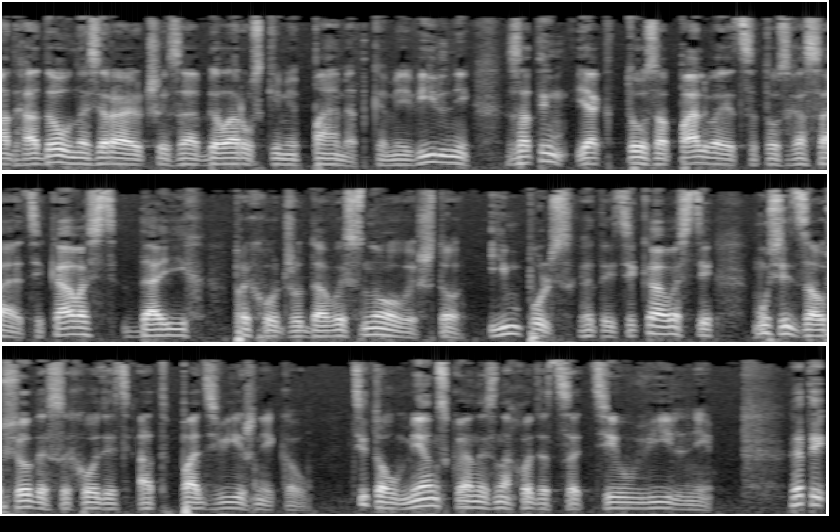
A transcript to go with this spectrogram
Шмат гадоў назіраючы за беларускімі памяткамі вільні затым як то запальваецца то згасае цікавасць да іх прыходжу да высновы што імпульс гэтай цікавасці мусіць заўсёды сыходзіць ад падзвіжнікаў. Ці то ў менску яны знаходзяцца ці ў вільні. Гэты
